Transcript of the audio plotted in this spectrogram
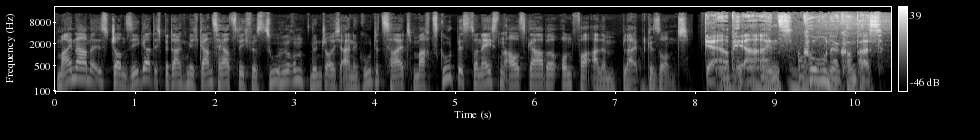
Mein Name ist John Segert. Ich bedanke mich ganz herzlich fürs Zuhören, wünsche euch eine gute Zeit, macht's gut bis zur nächsten Ausgabe und vor allem bleibt gesund. Der RPA 1 Corona-Kompass.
